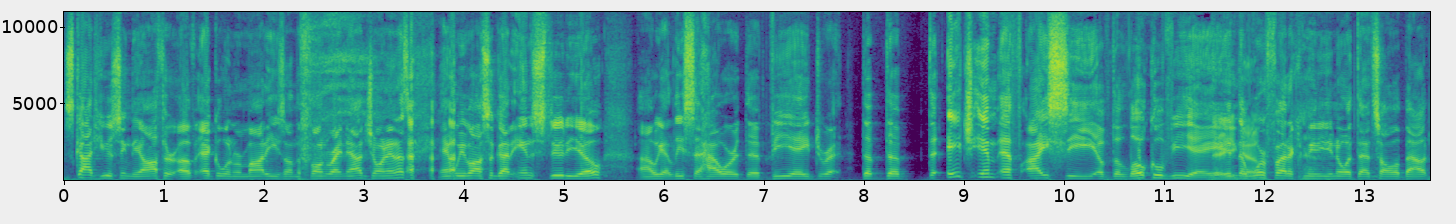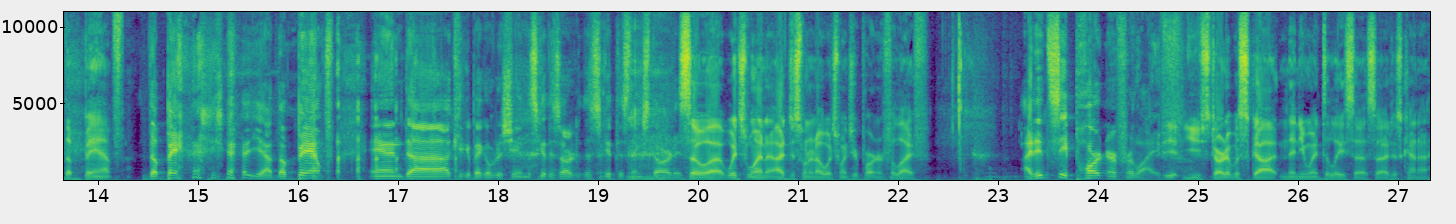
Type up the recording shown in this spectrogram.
Scott Huesing, the author of Echo in Ramadi. He's on the phone right now joining us. and we've also got in studio, uh, we got Lisa Howard, the VA director, the, the the HMFIC of the local VA in the go. warfighter community. You know what that's all about. The BAMF. The BAMF, yeah, the BAMF, and uh, I'll kick it back over to Shane. Let's get this art- let's get this thing started. So, uh, which one? I just want to know which one's your partner for life. I didn't say partner for life. You, you started with Scott, and then you went to Lisa. So I just kind of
